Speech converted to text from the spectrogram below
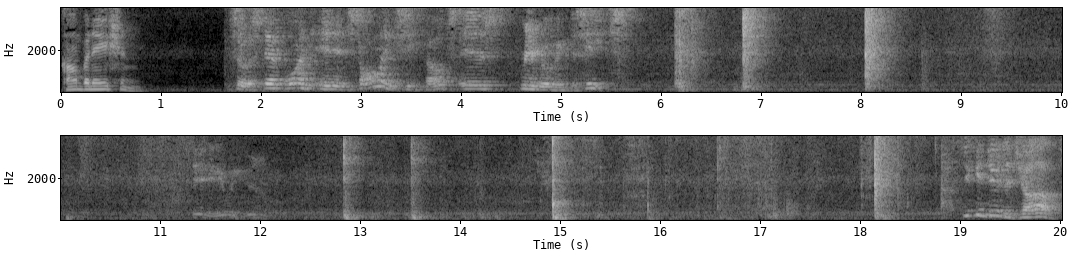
combination. So step one in installing seat belts is removing the seats. You can do the job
